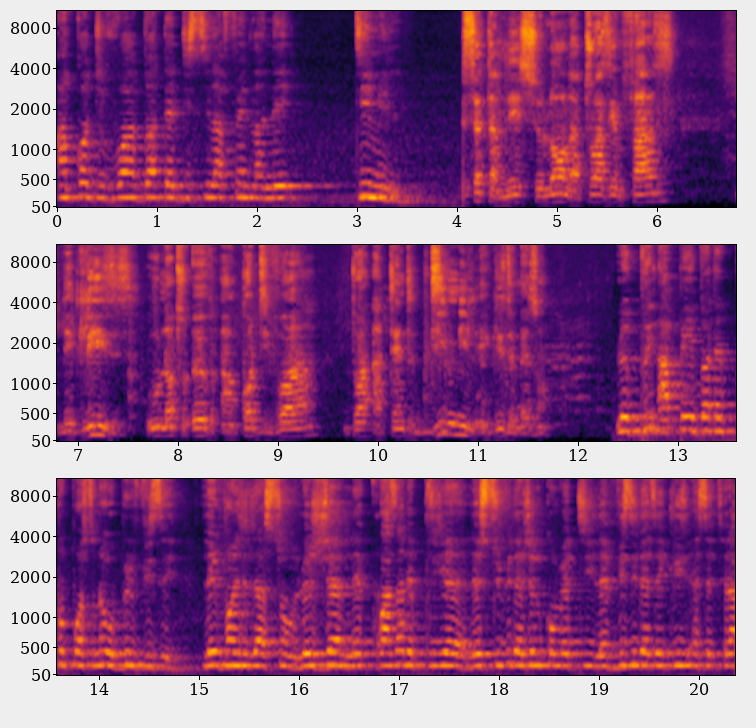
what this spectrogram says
en Côte d'Ivoire doit être d'ici la fin de l'année 10 000. Cette année, selon la troisième phase, l'église ou notre œuvre en Côte d'Ivoire doit atteindre 10 000 églises de maison. Le prix à payer doit être proportionnel au but visé. L'évangélisation, le jeûne, les croisades de prières, les suivis des jeunes convertis, les visites des églises, etc.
